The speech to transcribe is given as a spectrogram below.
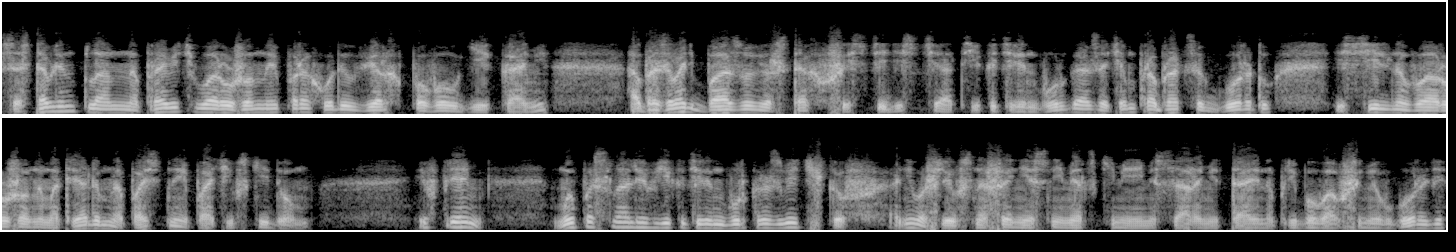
составлен план направить вооруженные пароходы вверх по Волге и Каме, образовать базу в верстах в 60 от Екатеринбурга, а затем пробраться к городу и сильно вооруженным отрядом напасть на Ипатьевский дом. И впрямь мы послали в Екатеринбург разведчиков. Они вошли в сношение с немецкими эмиссарами, тайно пребывавшими в городе,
